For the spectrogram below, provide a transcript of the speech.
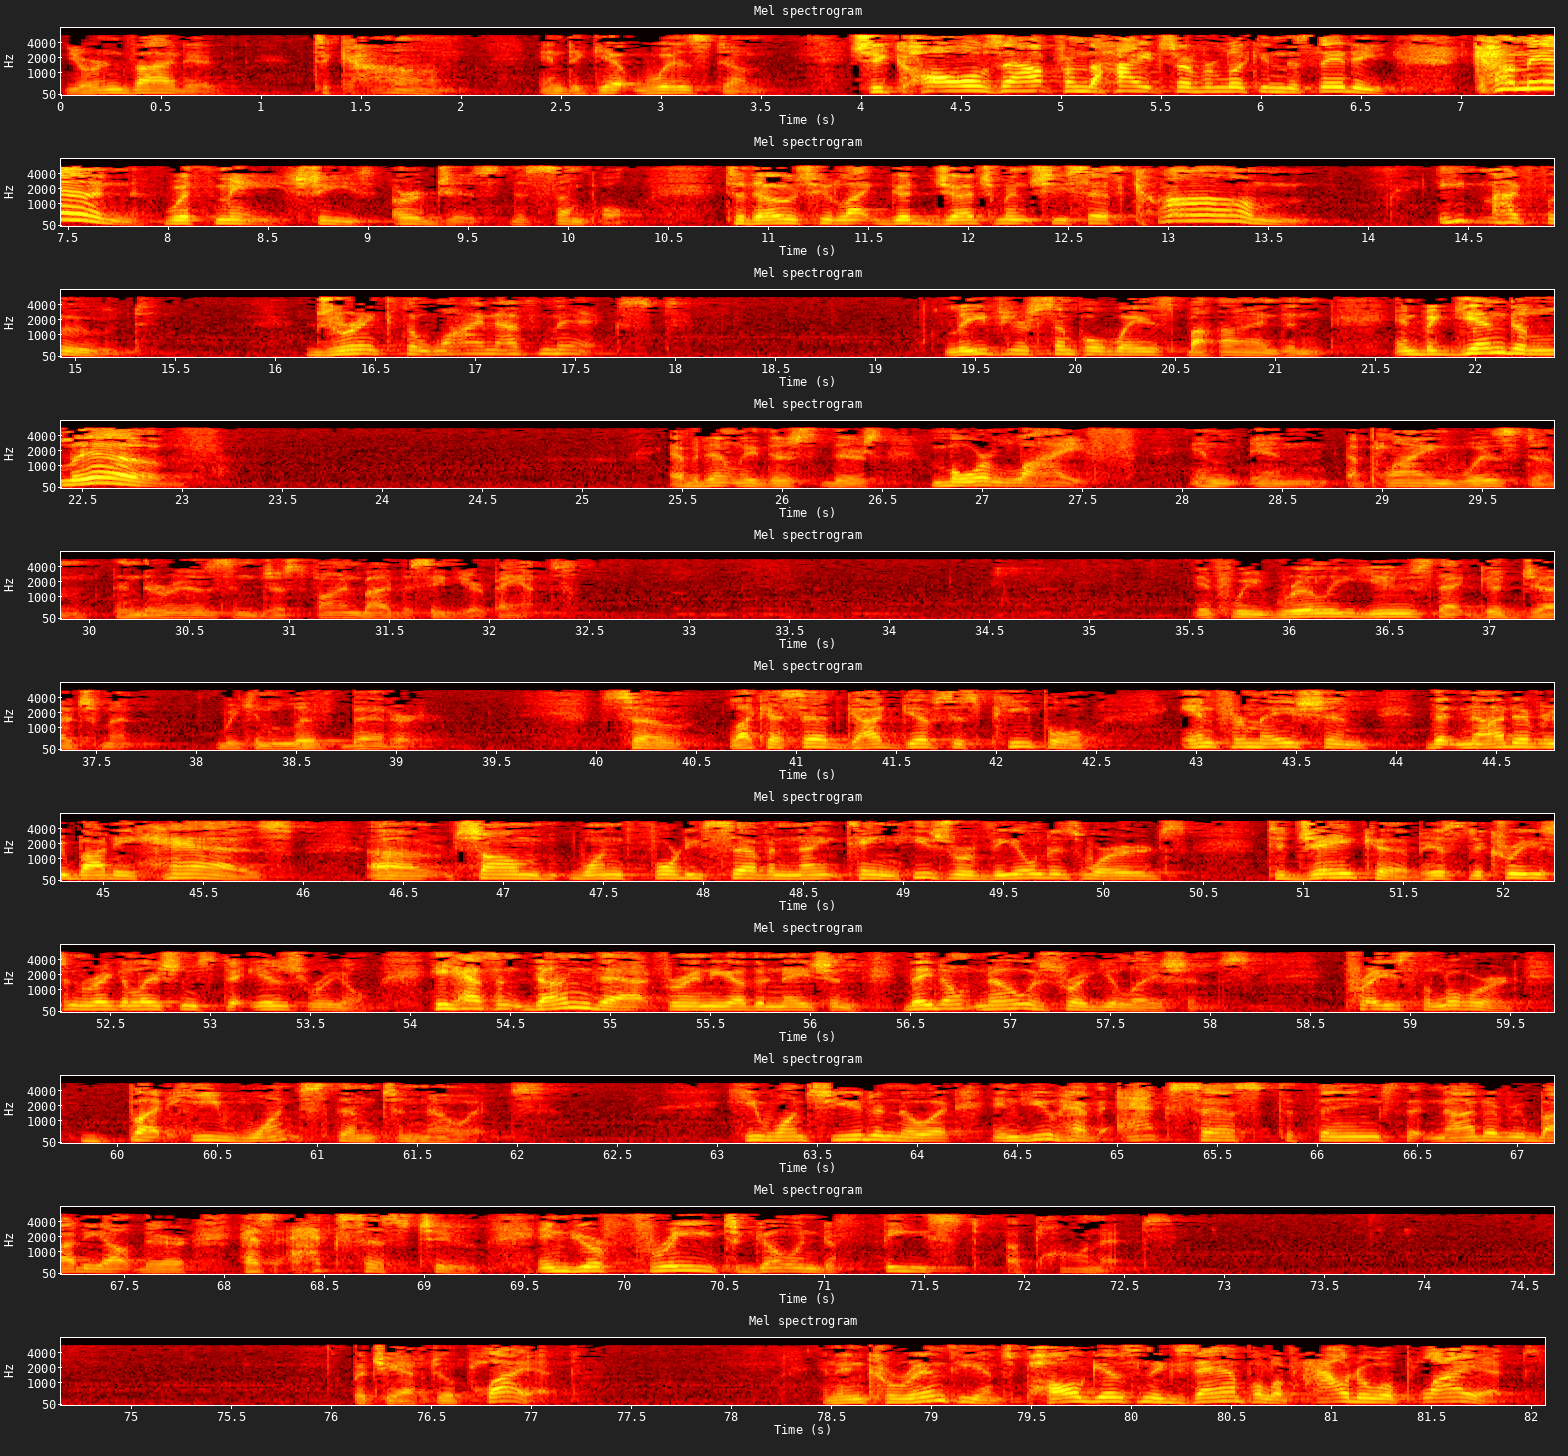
You're invited to come and to get wisdom. She calls out from the heights overlooking the city, Come in with me, she urges the simple. To those who lack good judgment, she says, Come, eat my food, drink the wine I've mixed. Leave your simple ways behind and, and begin to live. Evidently, there's, there's more life in, in applying wisdom than there is in just fine by the seat of your pants. if we really use that good judgment, we can live better. So, like I said, God gives His people information that not everybody has. Uh, Psalm 147:19. He's revealed His words to Jacob, His decrees and regulations to Israel. He hasn't done that for any other nation. They don't know His regulations. Praise the Lord. But He wants them to know it. He wants you to know it, and you have access to things that not everybody out there has access to. And you're free to go and to feast upon it. But you have to apply it. And in Corinthians, Paul gives an example of how to apply it.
